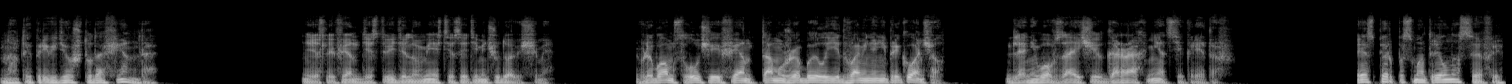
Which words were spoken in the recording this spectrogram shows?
«Но ты приведешь туда Фенда?» «Если Фенд действительно вместе с этими чудовищами. В любом случае, Фент там уже был и едва меня не прикончил. Для него в Заячьих горах нет секретов. Эспер посмотрел на Сефри.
